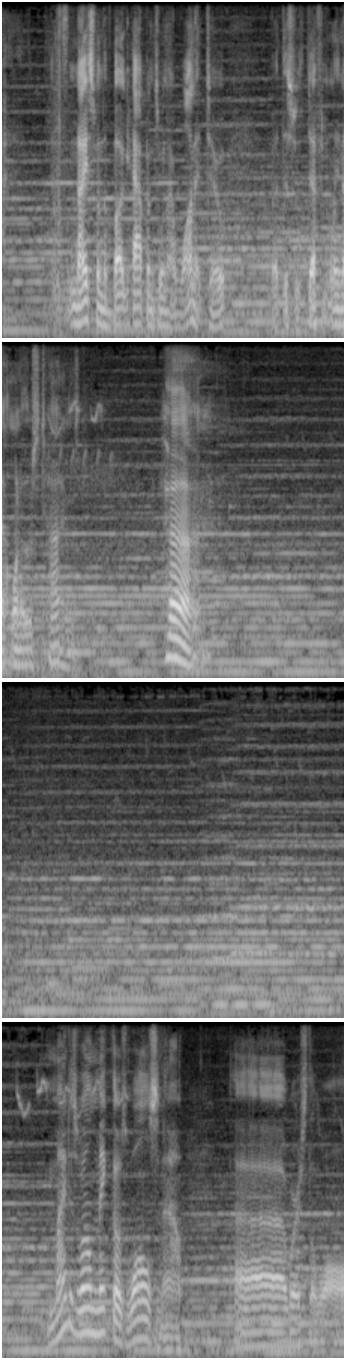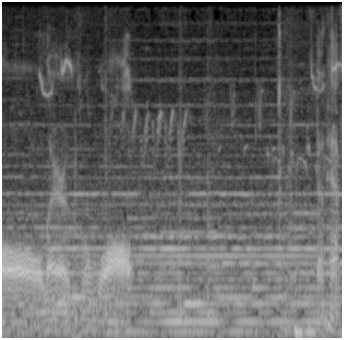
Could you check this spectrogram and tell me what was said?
it's nice when the bug happens when I want it to. But this was definitely not one of those times. Huh. Might as well make those walls now. Uh, where's the wall? There's the wall. Don't have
